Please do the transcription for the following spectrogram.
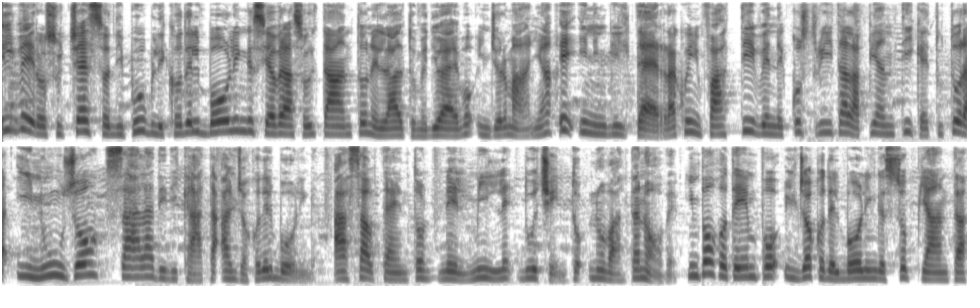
Il vero successo di pubblico del bowling si avrà soltanto nell'Alto Medioevo, in Germania e in Inghilterra. Qui infatti venne costruita la più antica e tuttora in uso sala dedicata al gioco del bowling a Southampton nel 1299. In poco tempo il gioco del bowling soppianta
